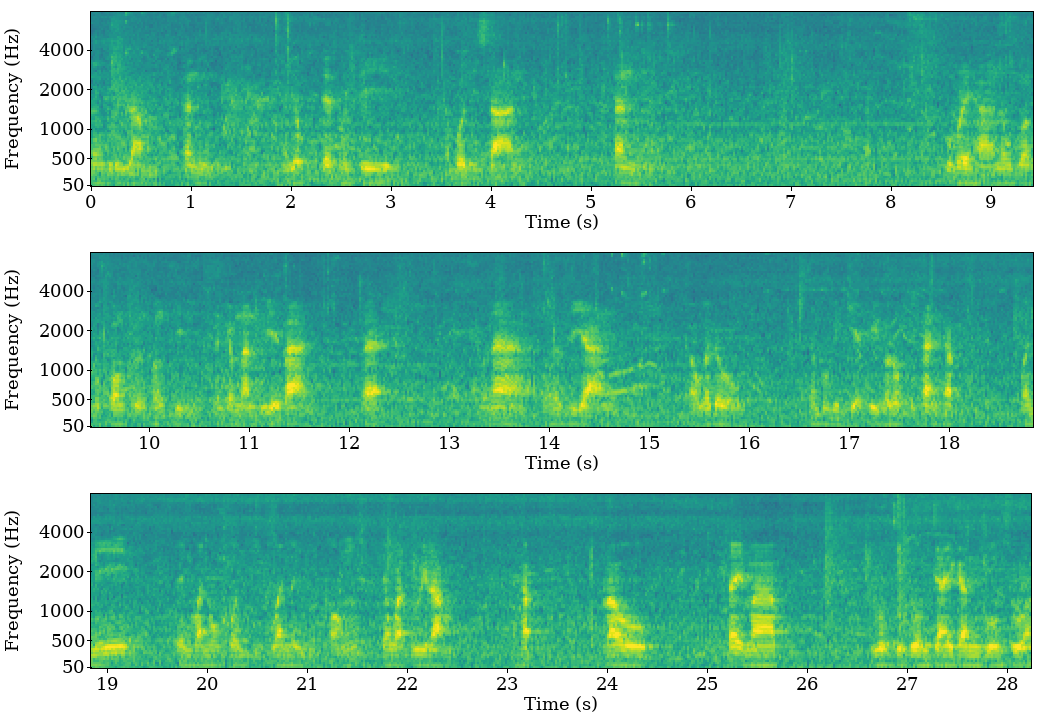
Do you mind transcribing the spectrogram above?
มืองบุรีรัมย์ท่านนายกเทศมนตรีตำบลอีสาน ท่าน ผู้บริหารองค์กรปกครองส่วนท้องถิ่น ท่านกำนันผู้ใหญ่บ้าน และหัวหน้าอุทยานเขากระโดงท่านผู้มีเกียรติที่เคารพทุกท่านครับ วันนี้เป็นวันมงคลอีกวันหนึ่งของจังหวัดบุรีรัมย์นะครับ เราได้มารวมจิตรวมใจกันบวงสรวง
